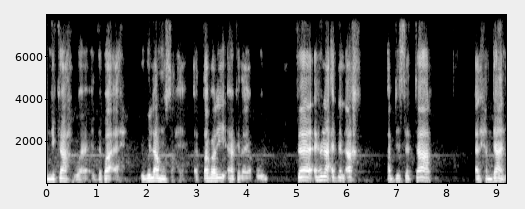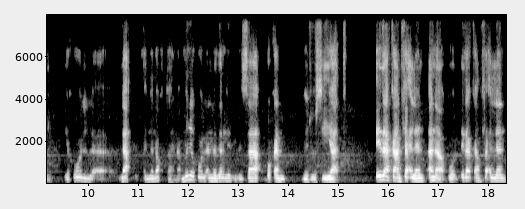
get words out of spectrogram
النكاح والذبائح. يقول لا مو صحيح. الطبري هكذا يقول. فهنا عندنا الأخ عبد الستار الحمداني يقول آه، لا عندنا نقطة هنا. من يقول أن ذن النساء بكن مجوسيات؟ إذا كان فعلا أنا أقول إذا كان فعلا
